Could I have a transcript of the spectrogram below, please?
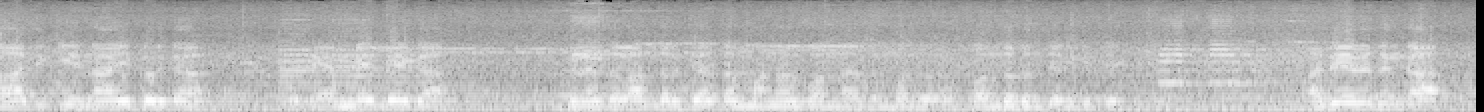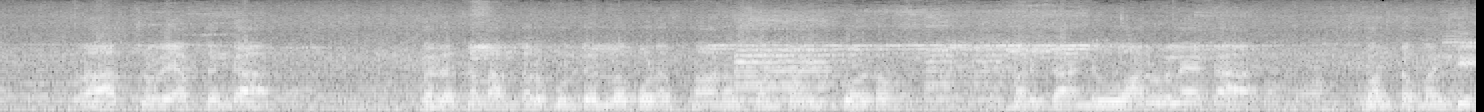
రాజకీయ నాయకుడిగా ఒక ఎమ్మెల్యేగా ప్రజలందరి చేత మన్నలు పొందడం పొందడం జరిగింది. అదేవిధంగా రాష్ట్ర వ్యాప్తంగా ప్రజలందరి గుండెల్లో కూడా స్థానం సంపాదించుకోవడం మరి దాన్ని ఓర్వలేక కొంతమంది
